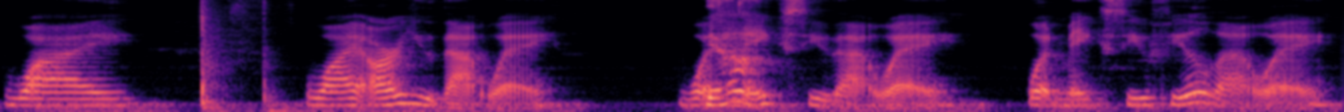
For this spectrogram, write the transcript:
why why are you that way what Yeah. makes you that way what makes you feel that way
